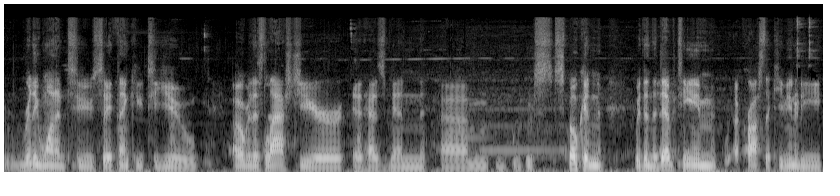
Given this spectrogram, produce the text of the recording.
really wanted to say thank you to you. Over this last year, it has been um, spoken within the dev team across the community.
